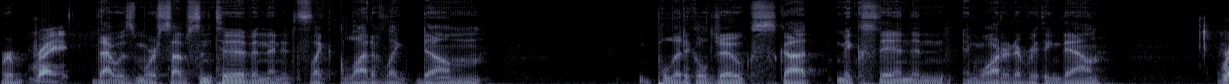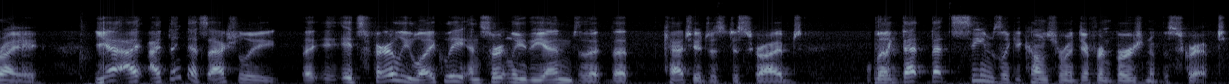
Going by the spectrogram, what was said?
where Right. that was more substantive, and then it's like a lot of like dumb political jokes got mixed in and, and watered everything down. Right. Yeah, I, I think that's actually it's fairly likely, and certainly the end that that Katya just described, like that that seems like it comes from a different version of the script.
